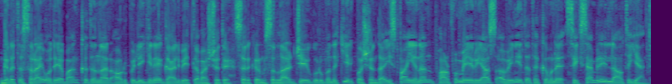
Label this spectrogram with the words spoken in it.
Galatasaray Odeyabank Kadınlar Avrupa Ligi'ne galibiyetle başladı. Sarı Kırmızılar C grubundaki ilk maçında İspanya'nın Parfumerias Avenida takımını 81-56 yendi.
